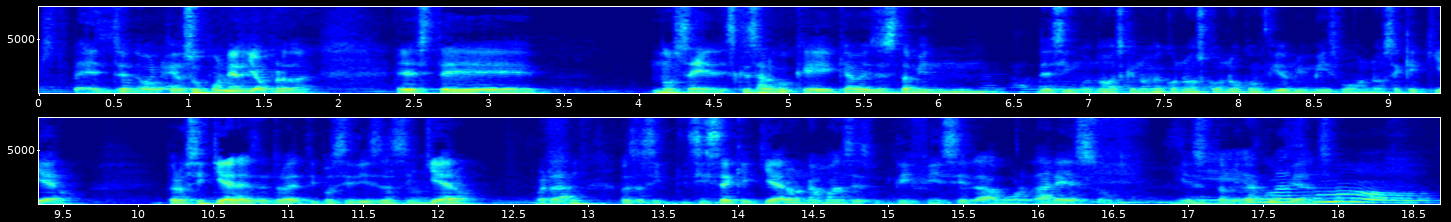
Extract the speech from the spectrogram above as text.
suponer. quiero suponer yo, perdón. Este, no sé, es que es algo que, que a veces también decimos, no, es que no me conozco, no confío en mí mismo, no sé qué quiero. Pero si quieres dentro de ti, pues si dices, si quiero, ¿verdad? O sea, si, si sé que quiero, nada más es difícil abordar eso. Y eso también es la confianza. Más como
